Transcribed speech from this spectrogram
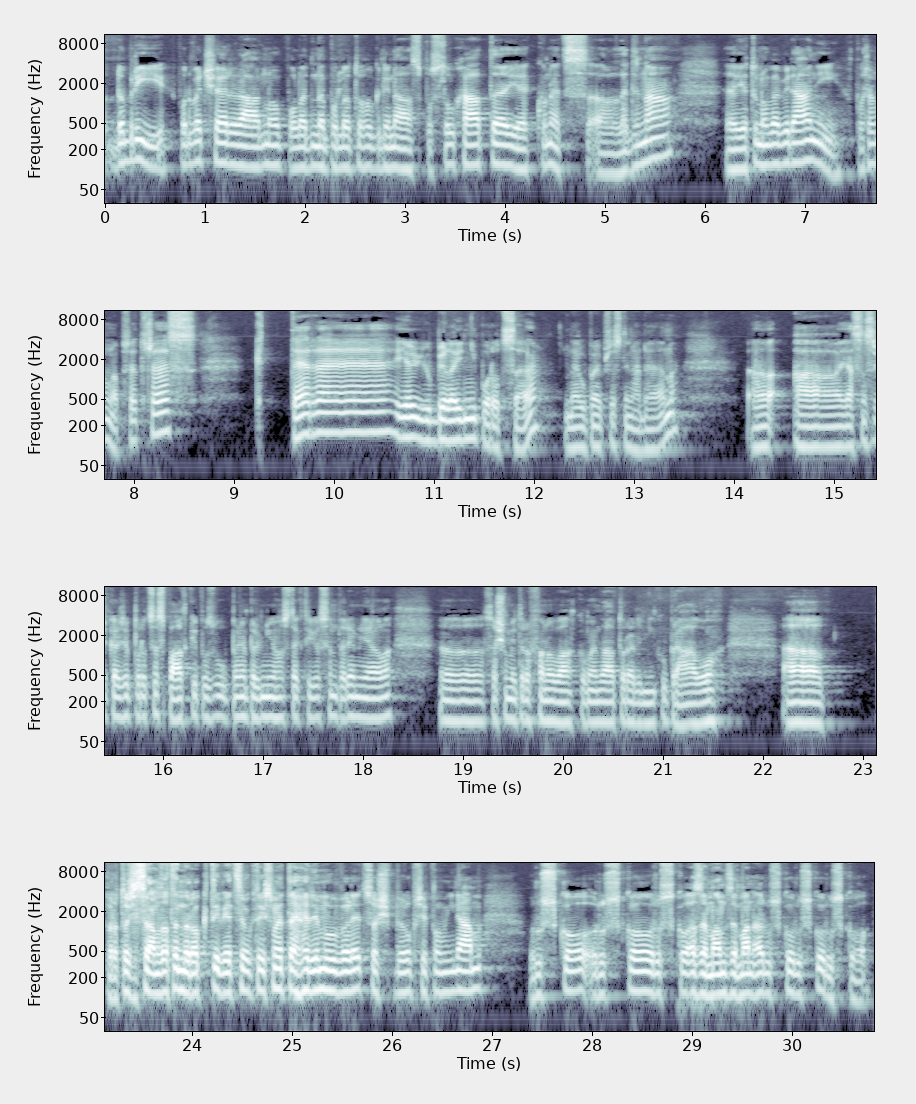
Dobrý podvečer, ráno, poledne, podle toho, kdy nás posloucháte, je konec ledna. Je tu nové vydání pořadu na přetřes, které je jubilejní po roce, ne úplně přesně na den. A já jsem si říkal, že po roce zpátky pozvu úplně prvního hosta, kterého jsem tady měl, Sašu Mitrofanova, komentátora Deníku právo. Protože se nám za ten rok ty věci, o kterých jsme tehdy mluvili, což bylo, připomínám, Rusko, Rusko, Rusko a Zeman, Zeman a Rusko, Rusko, Rusko,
